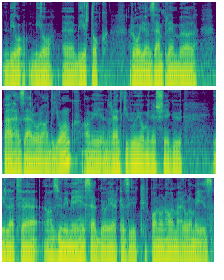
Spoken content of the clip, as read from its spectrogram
bio, bio birtokról jön Zemplénből, Pálházáról a Dionk, ami rendkívül jó minőségű, illetve a zümi méhészetből érkezik Pannonhalmáról a méz.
